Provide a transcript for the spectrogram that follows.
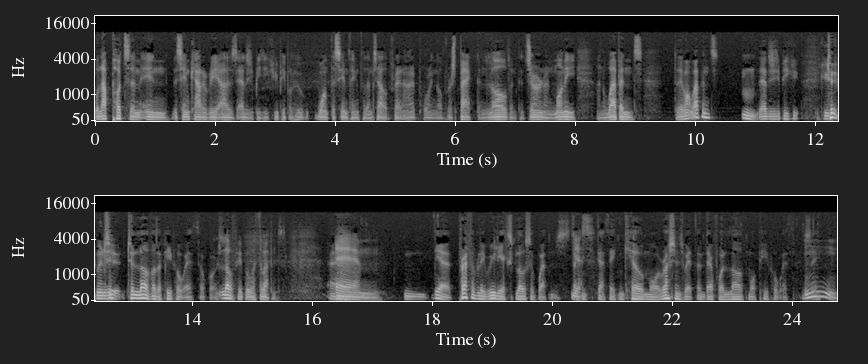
Well, that puts them in the same category as LGBTQ people who want the same thing for themselves, right? An outpouring of respect and love and concern and money and weapons. Do they want weapons? Mm. The LGBTQ To, community to to love other people with, of course. love people with the weapons. Um, Um, Mm, yeah, preferably really explosive weapons that, Yes. can, that they can kill more Russians with and therefore love more people with. you see. mm,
